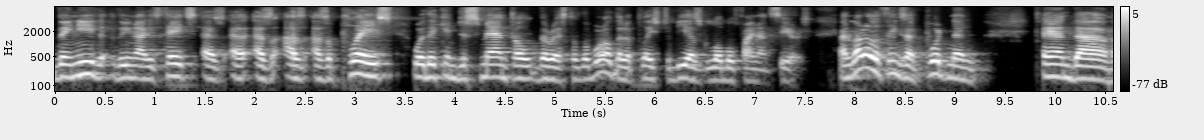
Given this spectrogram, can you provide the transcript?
They need the united states as, as as as a place where they can dismantle the rest of the world and a place to be as global financiers. And one of the things that putin and and uh,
